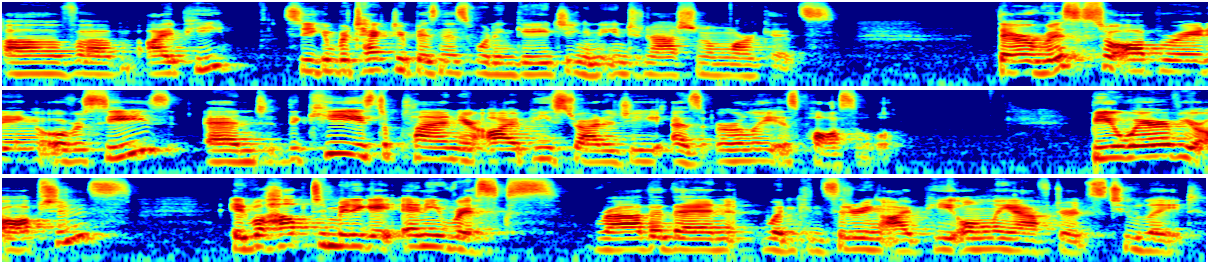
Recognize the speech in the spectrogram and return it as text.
of um, IP so you can protect your business when engaging in international markets. There are risks to operating overseas, and the key is to plan your IP strategy as early as possible. Be aware of your options. It will help to mitigate any risks rather than when considering IP only after it's too late.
